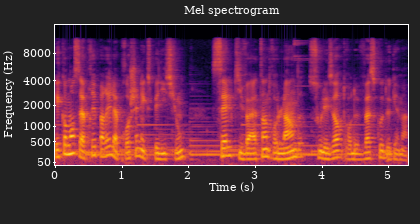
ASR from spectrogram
et commence à préparer la prochaine expédition, celle qui va atteindre l'Inde sous les ordres de Vasco de Gama.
